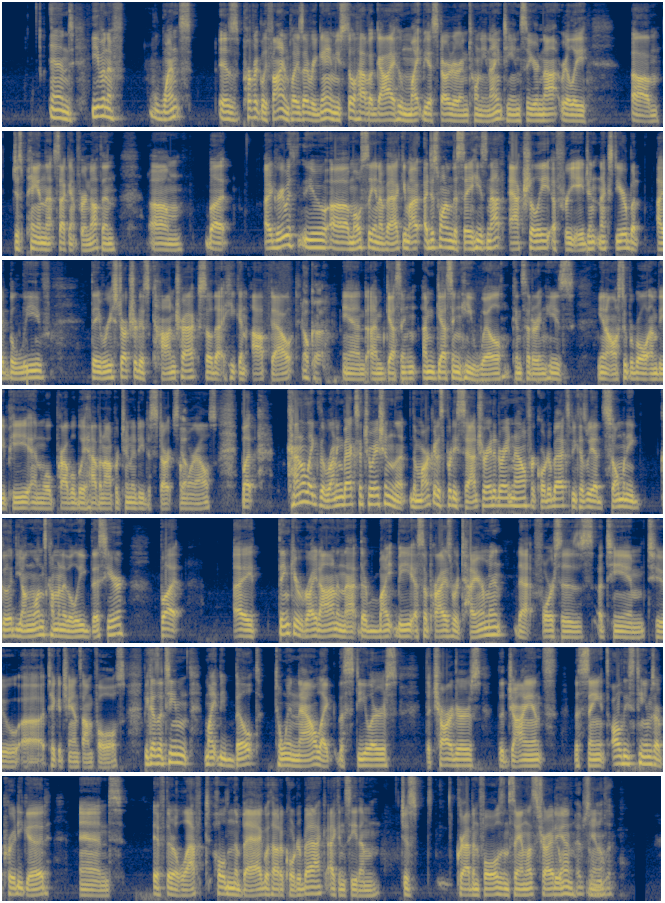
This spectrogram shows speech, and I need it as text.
and even if Wentz is perfectly fine, plays every game, you still have a guy who might be a starter in 2019. So you're not really um, just paying that second for nothing. Um, but I agree with you uh, mostly in a vacuum. I, I just wanted to say he's not actually a free agent next year, but I believe they restructured his contract so that he can opt out Okay. and I'm guessing I'm guessing he will, considering he's you know a Super Bowl MVP and will probably have an opportunity to start somewhere else. But kind of like the running back situation, the the market is pretty saturated right now for quarterbacks because we had so many good young ones come into the league this year. But I think you're right on in that there might be a surprise retirement that forces a team to uh, take a chance on Foles because a team might be built to win now, like the Steelers, the Chargers, the Giants, the Saints. All these teams are pretty good, and if they're left holding the bag without a quarterback, I can see them just grabbing Foles and saying, "Let's try it again." you know? Absolutely.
